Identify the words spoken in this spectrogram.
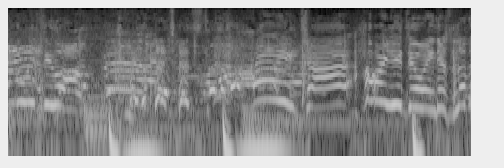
end with you all. Hey, chat. How are you doing? There's nothing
